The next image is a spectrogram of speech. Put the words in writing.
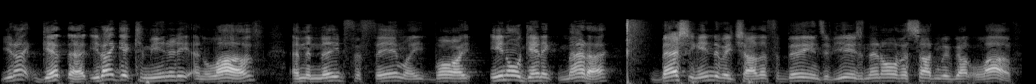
You don't get that. You don't get community and love and the need for family by inorganic matter bashing into each other for billions of years, and then all of a sudden we've got love.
